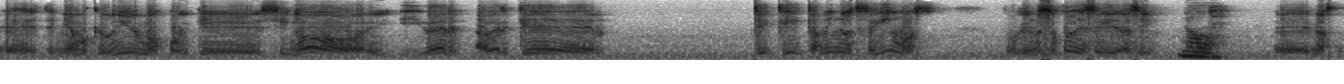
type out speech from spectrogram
eh, teníamos que unirnos, porque si no, y, y ver, a ver qué, qué, qué camino seguimos, porque no se puede seguir así. No, Eh, no, se-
